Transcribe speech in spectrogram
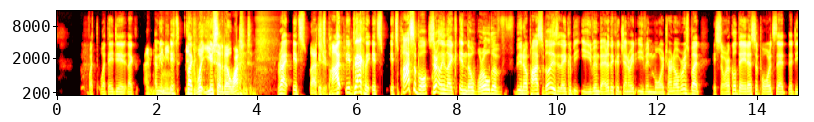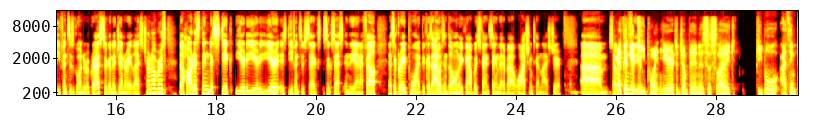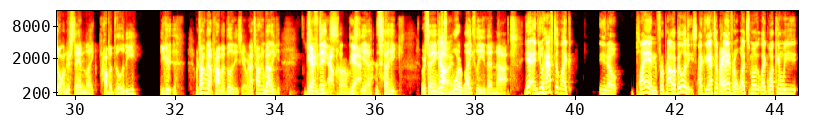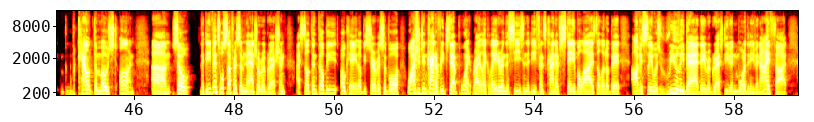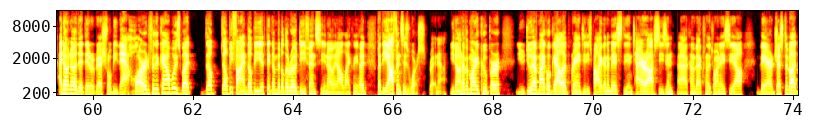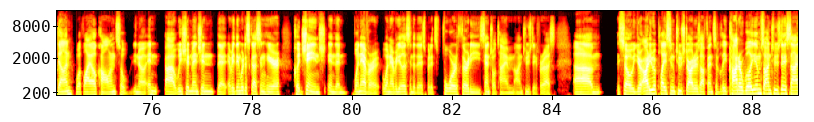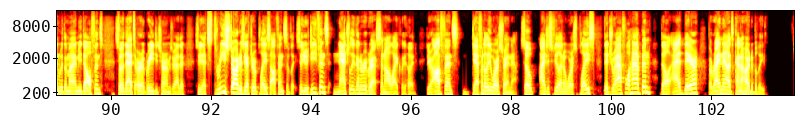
what what they did, like I, I mean, mean, it's it's like- what you said about Washington. Right, it's last it's po- exactly it's it's possible certainly like in the world of you know possibilities that they could be even better they could generate even more turnovers but historical data supports that the defense is going to regress they're going to generate less turnovers. The hardest thing to stick year to year to year is defensive sex- success in the nfl that's a great point because i wasn't the only cowboys fan saying that about washington last year. Um so I think a you. key point here to jump in is just like people I think don't understand like probability. You're, we're talking about probabilities here. We're not talking about like definite outcomes. Yeah. yeah. It's like we're saying No. it's more likely than not. Yeah, and you have to like, you know, plan for probabilities. Like you have to Right. plan for what's most like what can we count the most on. Um, so the defense will suffer some natural regression. I still think they'll be okay. They'll be serviceable. Washington kind of reached that point, right? Like later in the season, the defense kind of stabilized a little bit. Obviously, it was really bad. They regressed even more than even I thought. I don't know that the regression will be that hard for the Cowboys, but they'll they'll be fine. They'll be, I think, a middle of the road defense, you know, in all likelihood. But the offense is worse right now. You don't have Amari Cooper. You do have Michael Gallup. Granted, he's probably going to miss the entire offseason, uh, coming back from the torn ACL. They are just about done with La'el Collins. So, you know, and uh, we should mention that everything we're discussing here could change and then whenever, whenever you listen to this, but it's 4.30 Central Time on Tuesday for us. Um, so you're already replacing two starters offensively. Connor Williams on Tuesday signed with the Miami Dolphins. So that's or agreed to terms rather. So that's three starters you have to replace offensively. So your defense naturally going to regress in all likelihood. Your offense definitely worse right now. So I just feel in a worse place. The draft will happen. They'll add there, but right now it's kind of hard to believe.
